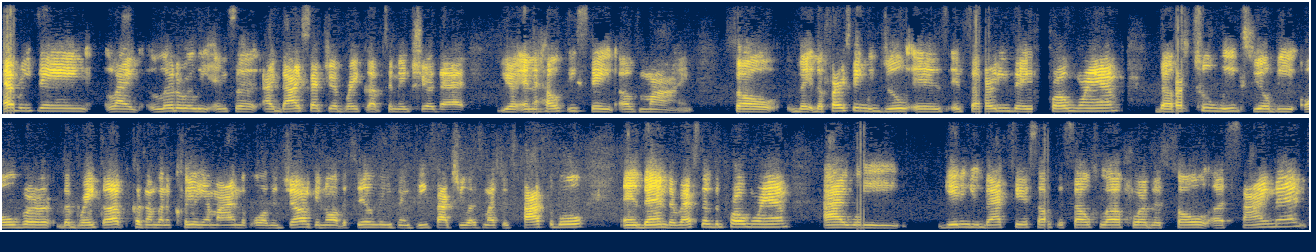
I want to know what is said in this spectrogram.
everything, like literally into. I dissect your breakup to make sure that you're in a healthy state of mind. So the the first thing we do is it's a 30 day program the first two weeks you'll be over the breakup because I'm going to clear your mind of all the junk and all the feelings and detox you as much as possible. And then the rest of the program, I will be getting you back to yourself, the self love for the soul assignment.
